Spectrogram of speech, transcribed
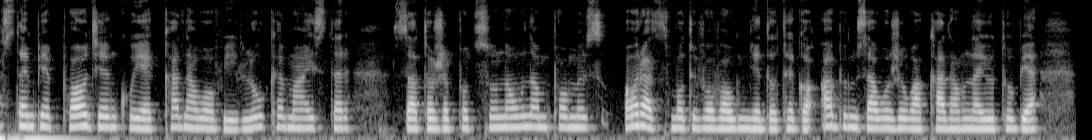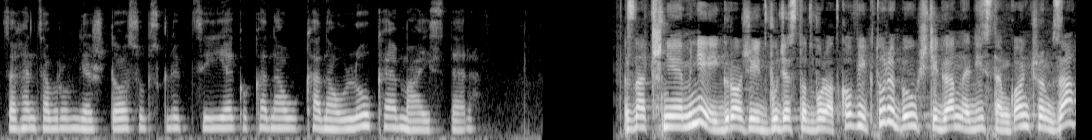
na wstępie podziękuję kanałowi Luke Meister za to, że podsunął nam pomysł oraz zmotywował mnie do tego, abym założyła kanał na YouTubie. Zachęcam również do subskrypcji jego kanału, kanał Luke Meister. Znacznie mniej grozi 22-latkowi, który był ścigany listem gończym za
